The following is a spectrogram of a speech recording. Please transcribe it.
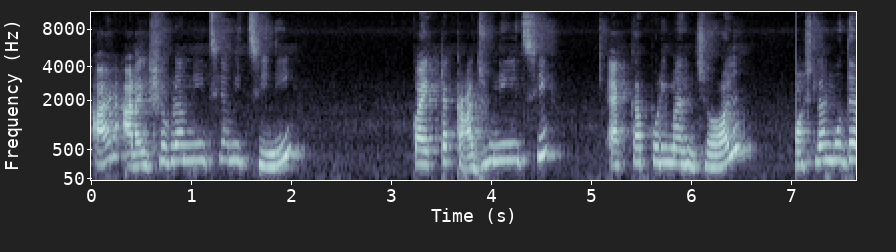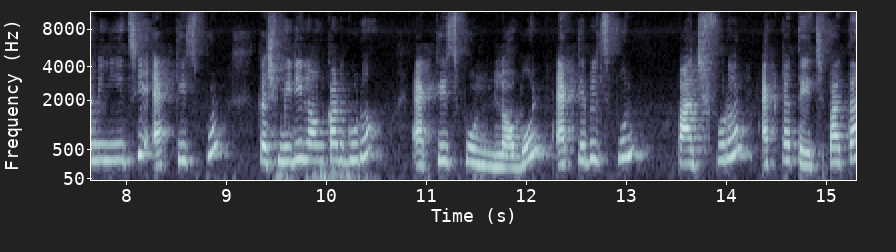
আর আড়াইশো গ্রাম নিয়েছি আমি চিনি। কয়েকটা কাজু নিয়েছি। এক কাপ পরিমাণ জল, মশলার মধ্যে আমি নিয়েছি এক স্পুন কাশ্মীরি লঙ্কার গুঁড়ো, এক স্পুন লবণ, এক টেবিল স্পুন পাঁচ ফোড়ন, একটা তেজপাতা,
